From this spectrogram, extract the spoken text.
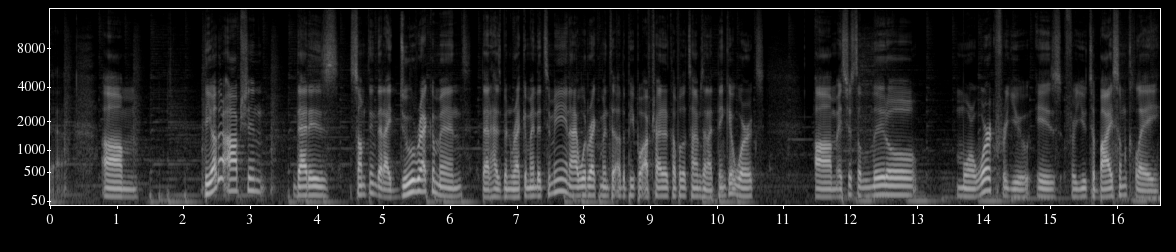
yeah um, the other option that is something that i do recommend that has been recommended to me and i would recommend to other people i've tried it a couple of times and i think it works um, it's just a little more work for you is for you to buy some clay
